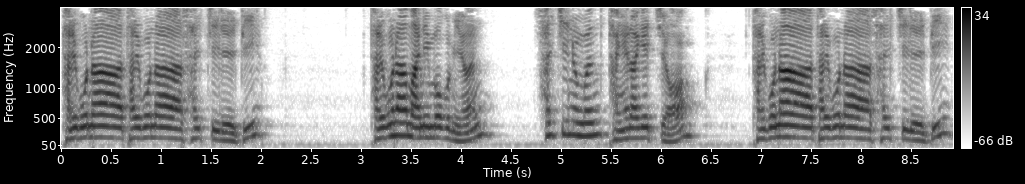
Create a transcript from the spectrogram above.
달고나, 달고나, 살찔비. 달고나 많이 먹으면 살찌는 건 당연하겠죠. 달고나, 달고나, 살찔비.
